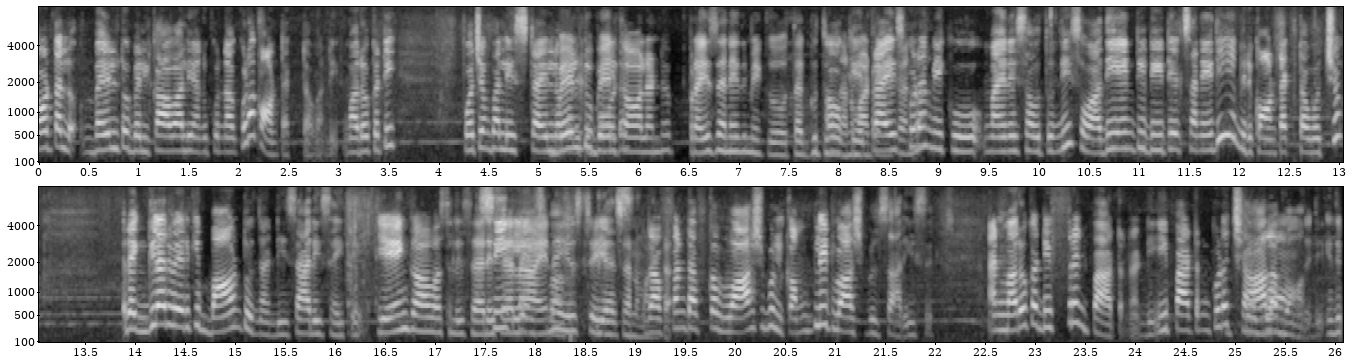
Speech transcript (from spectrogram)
టోటల్ బెల్ టు బెల్ కావాలి అనుకున్నా కూడా కాంటాక్ట్ అవ్వండి. మరొకటి పోచంపల్లి స్టైల్లో బేల్ టు బేల్ కావాలంటే ప్రైస్ అనేది మీకు తగ్గుతుంది అనమాట ప్రైస్ కూడా మీకు మైనస్ అవుతుంది. సో అది ఏంటి డీటెయిల్స్ అనేది మీరు కాంటాక్ట్ అవ్వచ్చు. రెగ్యులర్ వేర్కి బాగుంటుందండి సారీస్ అయితే. ఏం కావు అసలు ఈ సారీస్ ఎలా అయినా యూస్ చేయొచ్చు రఫ్ అండ్ టఫ్గా washable complete washable saris and మరొక డిఫరెంట్ ప్యాటర్న్ అండి. ఈ ప్యాటర్న్ కూడా చాలా బాగుంది. ఇది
